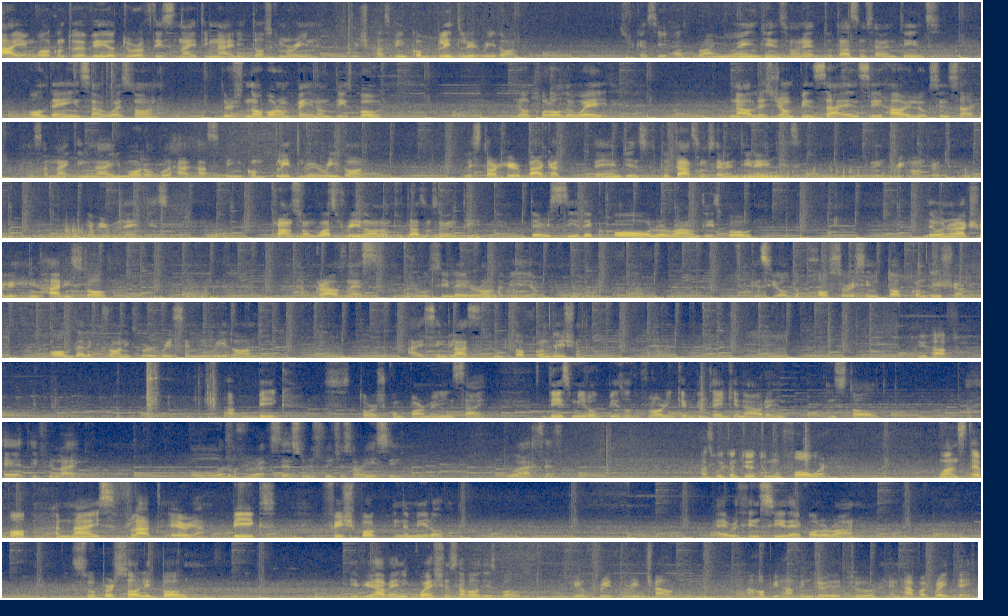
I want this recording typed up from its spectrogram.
Hi and welcome to the video tour of this 1990 Tusky Marine which has been completely redone. As you can see it has brand new engines on it, 2017. All the inside was done. There's no bottom paint on this boat. Just put all the weight. Now let's jump inside and see how it looks inside. It's a 1990 model but has been completely redone. Let's start here back at the engines, 2017 engines, twin 300 heavy root engines. Transom was redone in 2017. There is SeaDek all around this boat. The owner actually had installed a crow's nest, which you will see later on the video. You can see all the upholstery is in top condition. All the electronics were recently redone. Isinglass in top condition. You have a big storage compartment inside. This middle piece of the flooring can be taken out and installed ahead if you like. All of your accessory switches are easy to access. As we continue to move forward, one step up, a nice flat area, big fish box in the middle. Everything SeaDek all around. Super solid boat. If you have any questions about this boat, feel free to reach out. I hope you have enjoyed the tour and have a great day.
